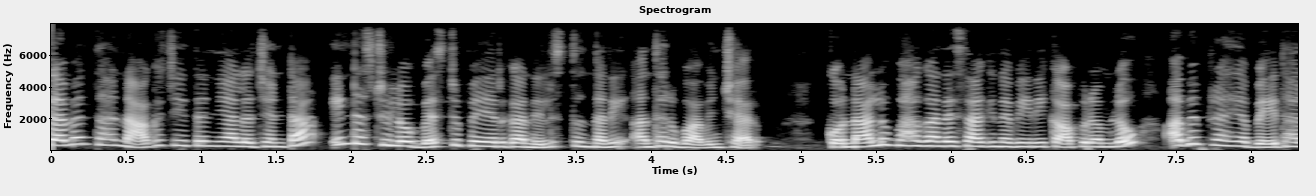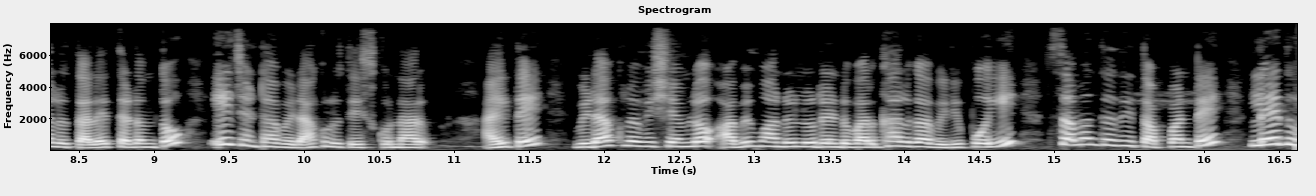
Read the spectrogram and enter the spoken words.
సమంత నాగచైతన్యాల జంట ఇండస్ట్రీలో బెస్ట్ పేయర్గా నిలుస్తుందని అందరూ భావించారు. కొన్నాళ్ళు బాగానే సాగిన వీరి కాపురంలో అభిప్రాయ భేదాలు తలెత్తడంతో ఈ జంట విడాకులు తీసుకున్నారు. అయితే విడాకుల విషయంలో అభిమానులు రెండు వర్గాలుగా విడిపోయి సమంతది తప్పంటే లేదు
